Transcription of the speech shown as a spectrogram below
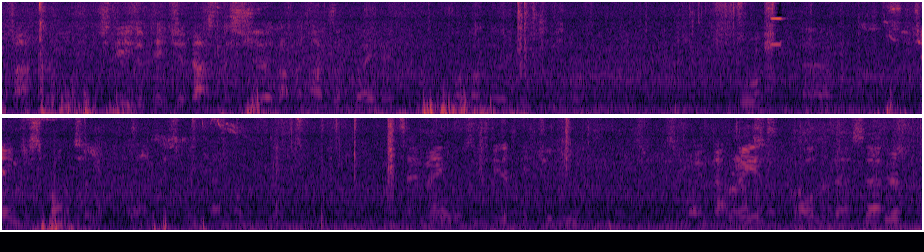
Just here's a picture. That's the shirt that the lads are playing in. What got the um, change of sponsor uh, this weekend on the field. That's it, mate. Just need a picture of you displaying that. Brilliant. That's All the best, sir.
